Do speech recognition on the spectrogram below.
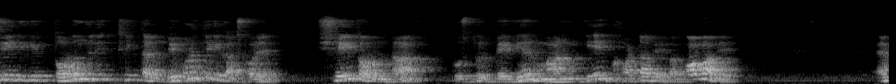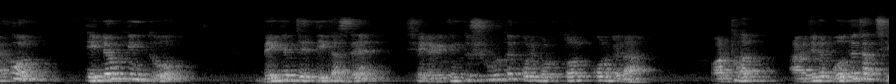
যেই দিকে, ত্বরণ যদি ঠিক তার বিপরীত দিকে কাজ করে, সেই ত্বরণটা বস্তুর বেগের মানকে ঘটাবে বা কমাবে। এখন এইটাও কিন্তু বেগের যে দিক আছে, সেটাকে কিন্তু শুরুতে পরিবর্তন করবে না। অর্থাৎ আমি যেটা বলতে চাচ্ছি,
